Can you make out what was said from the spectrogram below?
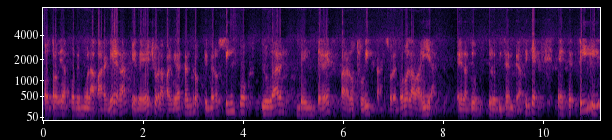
otro día ponemos la Parguera, que de hecho la Parguera está entre los primeros cinco lugares de interés para los turistas, sobre todo la bahía el antiguo Vicente. Así que este, sí, y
